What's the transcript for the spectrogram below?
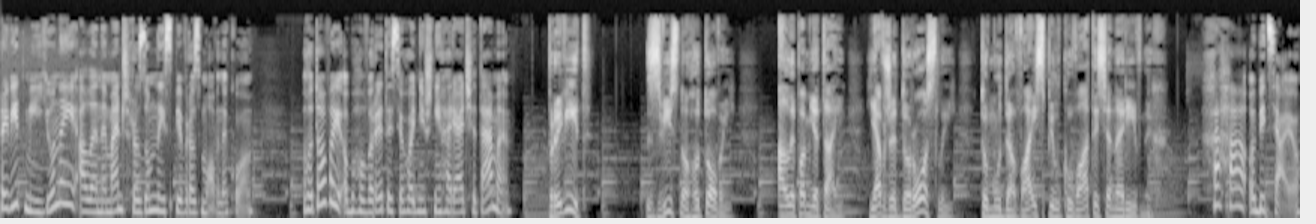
Привіт, мій юний, але не менш розумний співрозмовнику. Готовий обговорити сьогоднішні гарячі теми? Привіт! Звісно, готовий. Але пам'ятай, я вже дорослий, тому давай спілкуватися на рівних. Ха-ха, обіцяю.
